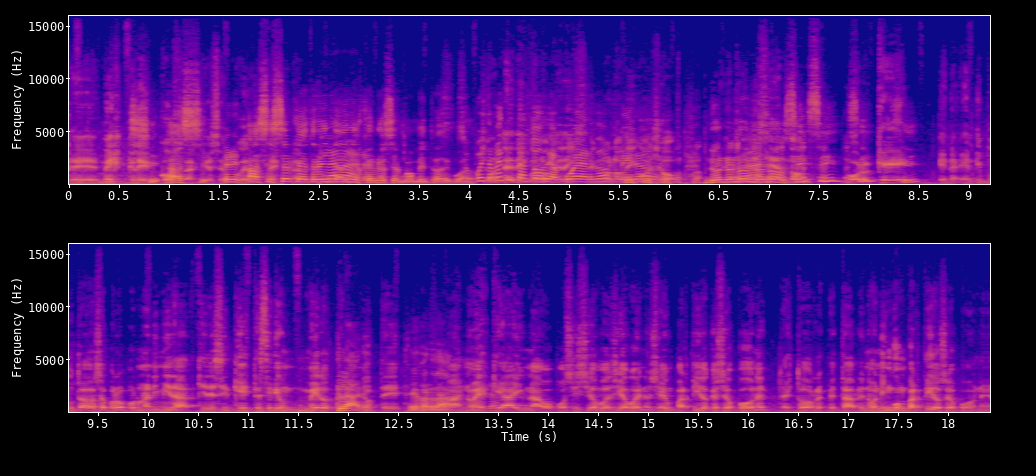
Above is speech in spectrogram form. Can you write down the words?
que mezcle cosas que se pero Hace cerca de 30 años que no es el momento adecuado. Supuestamente están todos de acuerdo, no pero... No, no, no, no, no, sí, sí. Porque En, diputados se aprobó por unanimidad. Quiere decir que este sería un mero claro, es verdad. no es que hay una oposición, vos decías, bueno, si hay un partido que se opone, es todo respetable. No, ningún partido se opone.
